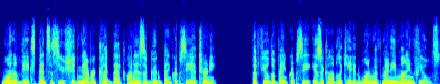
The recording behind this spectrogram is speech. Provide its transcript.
one of the expenses you should never cut back on is a good bankruptcy attorney. The field of bankruptcy is a complicated one with many minefields.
